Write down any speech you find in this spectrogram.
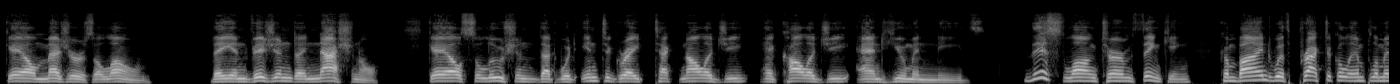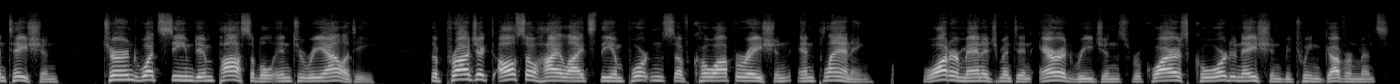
scale measures alone. They envisioned a national scale solution that would integrate technology, ecology, and human needs. This long term thinking, combined with practical implementation, turned what seemed impossible into reality. The project also highlights the importance of cooperation and planning. Water management in arid regions requires coordination between governments,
